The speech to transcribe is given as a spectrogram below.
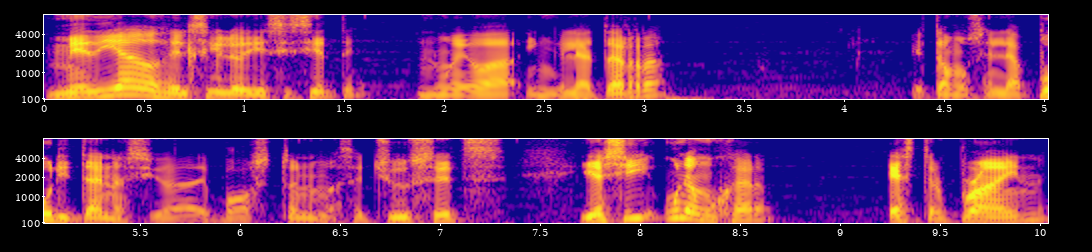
Mediados del siglo XVII, Nueva Inglaterra, Estamos en la puritana ciudad de Boston, Massachusetts, y allí una mujer, Esther Prynne,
